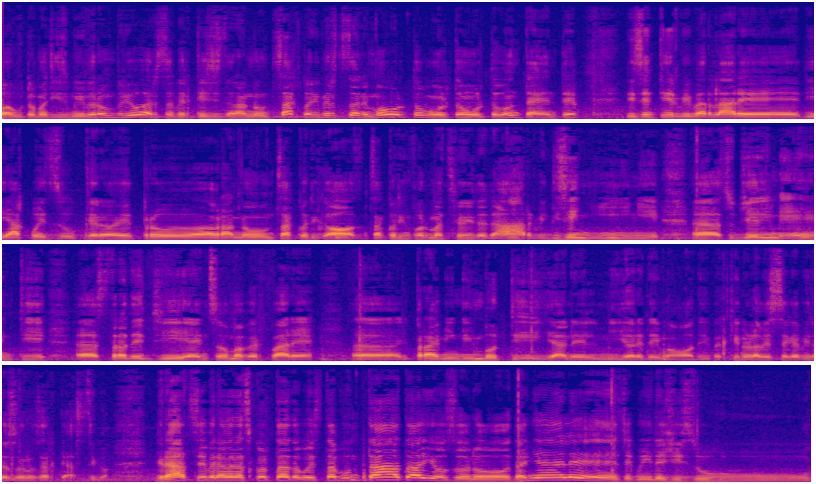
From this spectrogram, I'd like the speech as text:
Automatismi per Homebrewers perché perché ci saranno un sacco di persone molto molto molto contente di sentirvi parlare di acqua e zucchero e pro- avranno un sacco di cose, un sacco di informazioni da darvi, disegnini, eh, suggerimenti, eh, strategie, insomma per fare eh, il priming in bottiglia nel migliore dei modi, per chi non l'avesse capito sono sarcastico. Grazie per aver ascoltato questa puntata, io sono Daniele, seguiteci su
